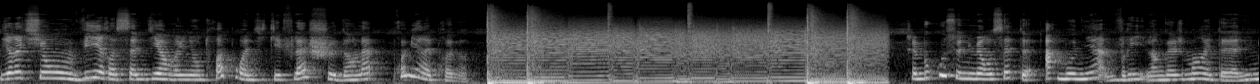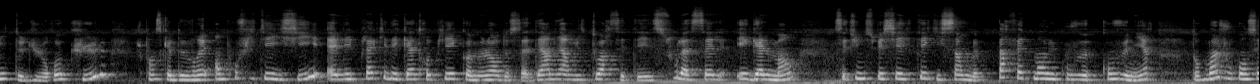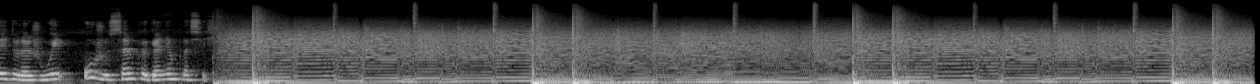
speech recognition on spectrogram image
Direction Vire samedi en réunion 3 pour un ticket flash dans la première épreuve. J'aime beaucoup ce numéro 7, Harmonia Vri. L'engagement est à la limite du recul. Je pense qu'elle devrait en profiter ici. Elle est plaquée des quatre pieds comme lors de sa dernière victoire, c'était sous la selle également. C'est une spécialité qui semble parfaitement lui convenir. Donc moi je vous conseille de la jouer au jeu simple gagnant placé.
